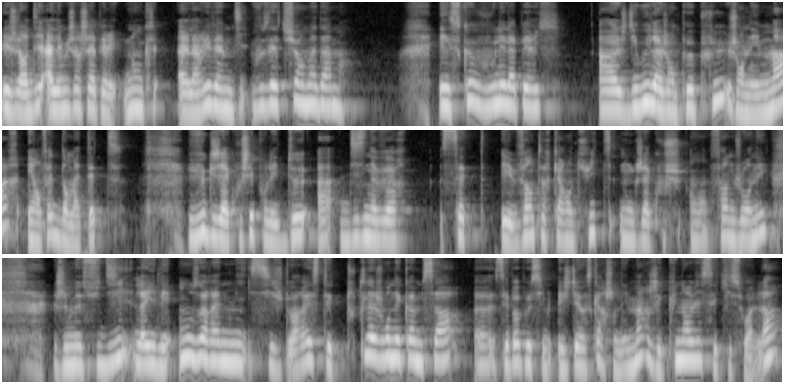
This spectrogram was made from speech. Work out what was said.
et je leur dis allez me chercher la péri. Donc elle arrive, elle me dit vous êtes sûre, madame? Est-ce que vous voulez la péri? Ah, Je dis oui, là j'en peux plus, j'en ai marre. Et en fait, dans ma tête, vu que j'ai accouché pour les deux à 19h07 et 20h48, donc j'accouche en fin de journée, je me suis dit, là il est 11h30, si je dois rester toute la journée comme ça, euh, c'est pas possible. Et je dis Oscar, j'en ai marre, j'ai qu'une envie, c'est qu'il soit là.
